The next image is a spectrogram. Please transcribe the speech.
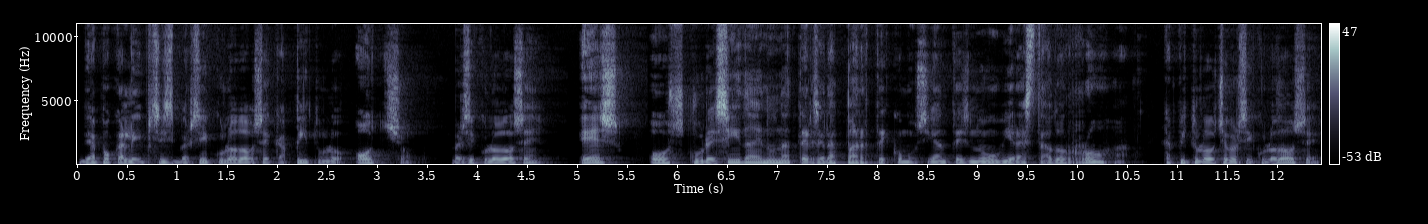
de Apocalipsis, versículo 12, capítulo 8, versículo 12, es oscurecida en una tercera parte como si antes no hubiera estado roja. Capítulo 8, versículo 12.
